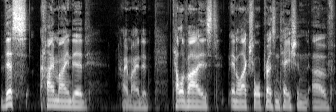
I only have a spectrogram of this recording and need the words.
this high minded, high minded, televised intellectual presentation of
